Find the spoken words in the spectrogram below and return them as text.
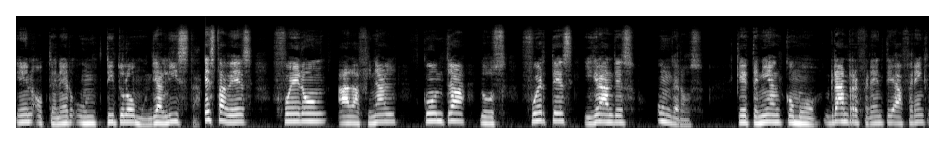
en obtener un título mundialista. Esta vez fueron a la final contra los fuertes y grandes húngaros, que tenían como gran referente a Ferenc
